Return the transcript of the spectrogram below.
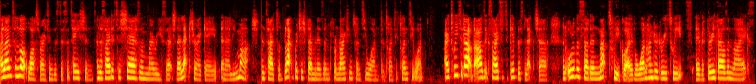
I learnt a lot whilst writing this dissertation and decided to share some of my research in a lecture I gave in early March entitled Black British Feminism from 1921 to 2021. I tweeted out that I was excited to give this lecture, and all of a sudden, that tweet got over 100 retweets, over 3,000 likes,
